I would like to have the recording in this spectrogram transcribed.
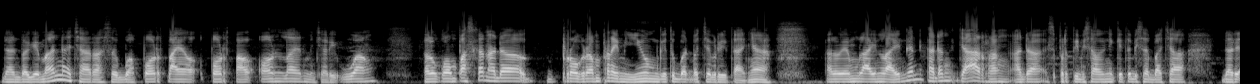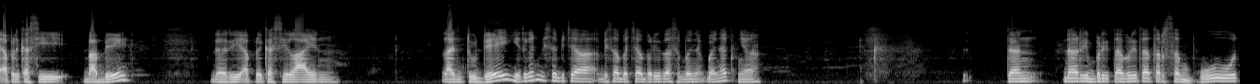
Dan bagaimana cara sebuah portal portal online mencari uang? Kalau Kompas kan ada program premium gitu buat baca beritanya. Kalau yang lain-lain kan kadang jarang. Ada seperti misalnya kita bisa baca dari aplikasi Babe dari aplikasi lain Line Today gitu kan bisa bisa bisa baca berita sebanyak-banyaknya. Dan dari berita-berita tersebut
